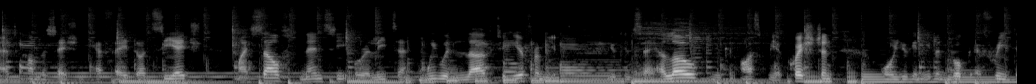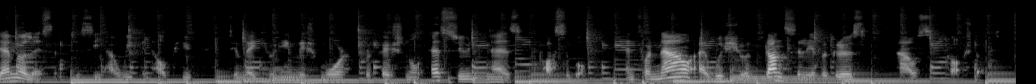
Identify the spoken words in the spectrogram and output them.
at conversationcafe.ch. Myself, Nancy, or Alita, we would love to hear from you. You can say hello, you can ask me a question, or you can even book a free demo lesson to see how we can help you to make your English more professional as soon as possible. And for now, I wish you a ganz liebe Grüß aus Kaapstad.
